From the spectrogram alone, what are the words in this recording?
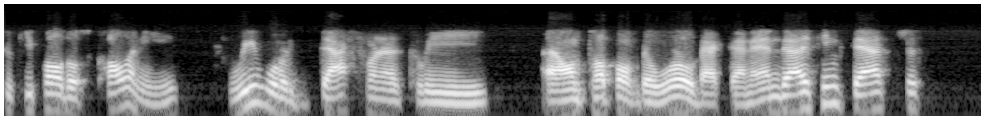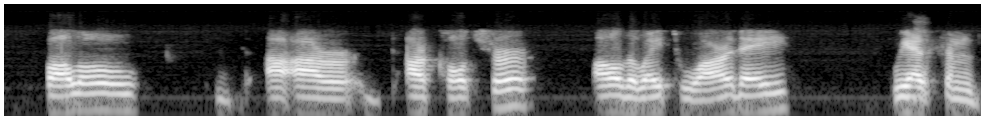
to keep all those colonies. We were definitely uh, on top of the world back then, and I think that just follow our our culture all the way to our days. We had some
